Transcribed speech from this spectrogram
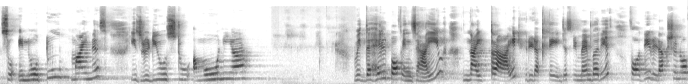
so NO2 minus is reduced to ammonia with the help of enzyme nitrite reductase just remember is for the reduction of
